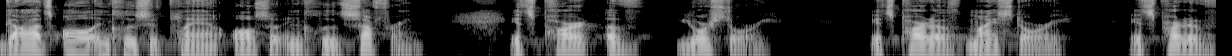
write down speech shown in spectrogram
God's all inclusive plan also includes suffering. It's part of your story, it's part of my story, it's part of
